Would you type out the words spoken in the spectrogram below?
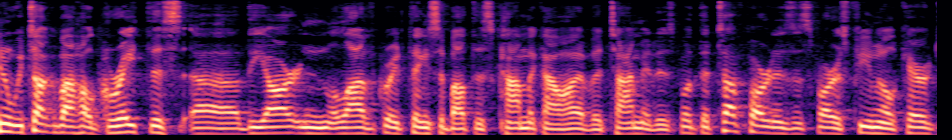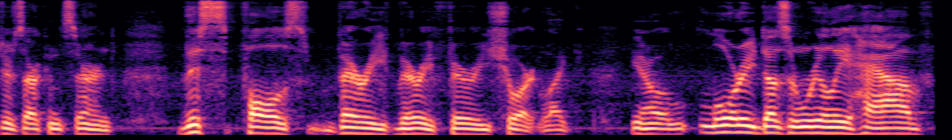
you know, we talk about how great this uh, the art and a lot of great things about this comic, how high of a time it is. But the tough part is, as far as female characters are concerned, this falls very, very, very short. Like, you know, Laurie doesn't really have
